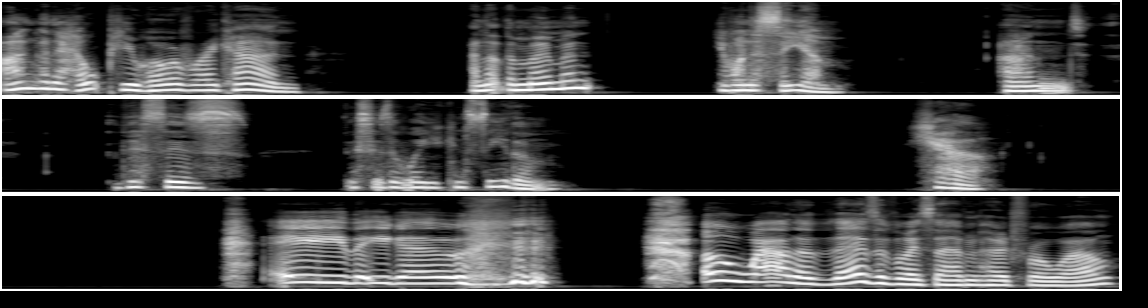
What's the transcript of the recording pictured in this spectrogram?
I'm going to help you however I can. And at the moment, you want to see them. And this is, this is the way you can see them. Yeah. Hey, there you go. oh, wow. Now there's a voice I haven't heard for a while.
